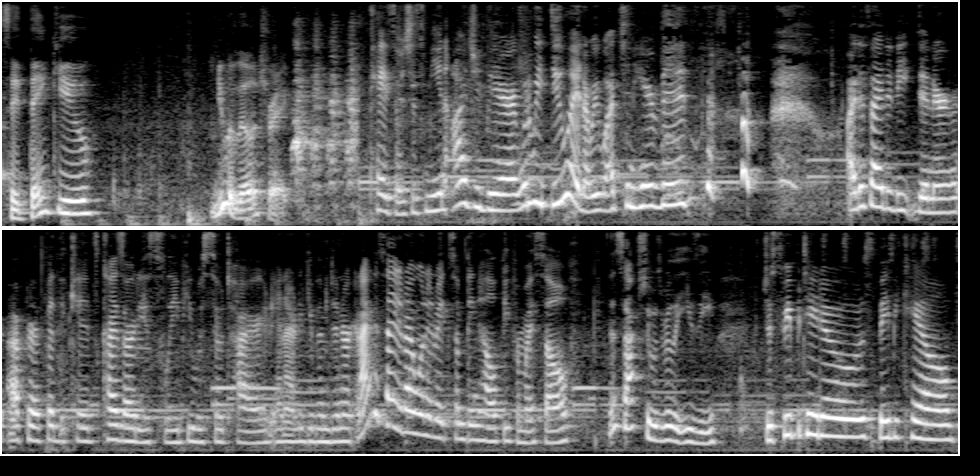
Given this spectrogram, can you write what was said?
Say thank you. You a little trick. Okay, so it's just me and Audri Bear. What are we doing? Are we watching hair vids? I decided to eat dinner after I fed the kids. Kai's already asleep. He was so tired, and I had to give them dinner. And I decided I wanted to make something healthy for myself. This actually was really easy. Just sweet potatoes, baby kale.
